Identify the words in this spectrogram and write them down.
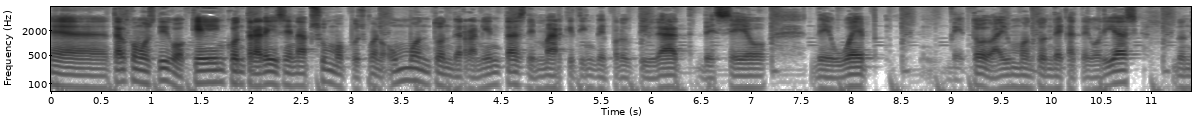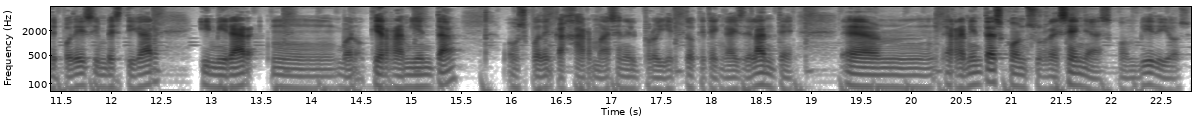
Eh, tal como os digo, ¿qué encontraréis en AppSumo? Pues bueno, un montón de herramientas de marketing, de productividad, de SEO, de web, de todo. Hay un montón de categorías donde podéis investigar y mirar, mmm, bueno, qué herramienta os puede encajar más en el proyecto que tengáis delante. Eh, herramientas con sus reseñas, con vídeos.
